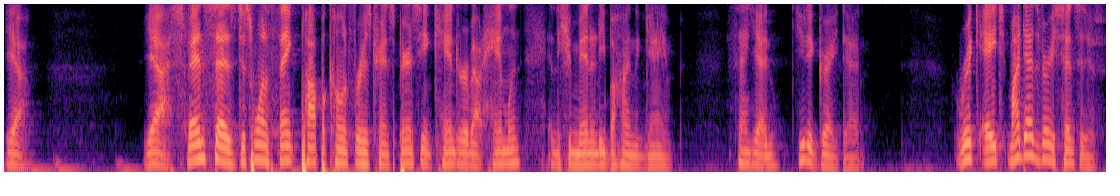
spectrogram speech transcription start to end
Yeah. Yeah. Sven says, just want to thank Papa Cohn for his transparency and candor about Hamlin and the humanity behind the game. Thank Yeah, you. you did great, Dad. Rick H. My dad's very sensitive.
